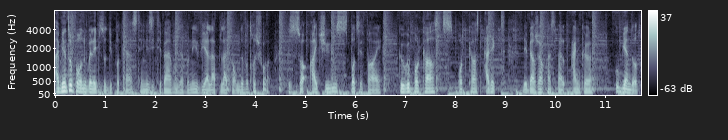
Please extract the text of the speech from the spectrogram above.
A bientôt pour un nouvel épisode du podcast et n'hésitez pas à vous abonner via la plateforme de votre choix, que ce soit iTunes, Spotify, Google Podcasts, Podcast Addict, l'hébergeur principal Anchor ou bien d'autres.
